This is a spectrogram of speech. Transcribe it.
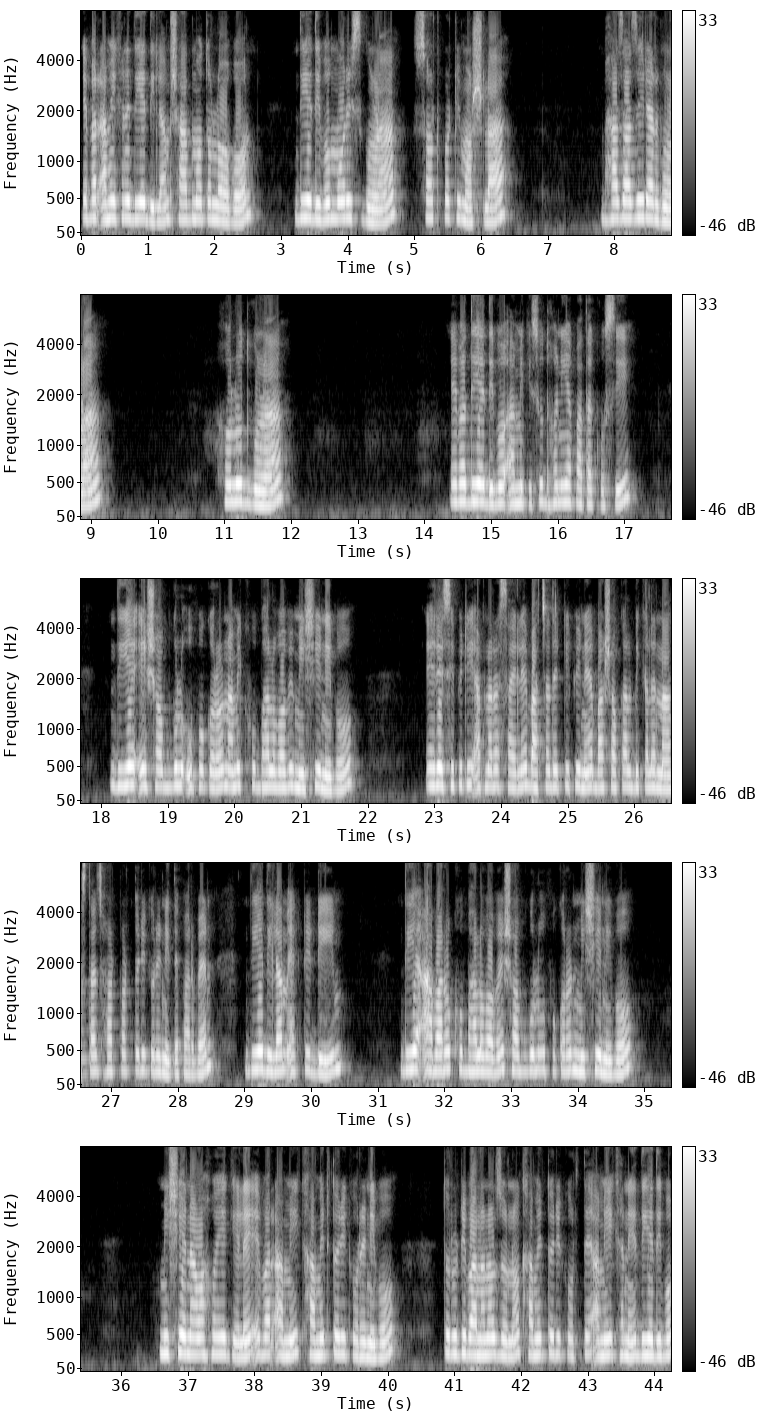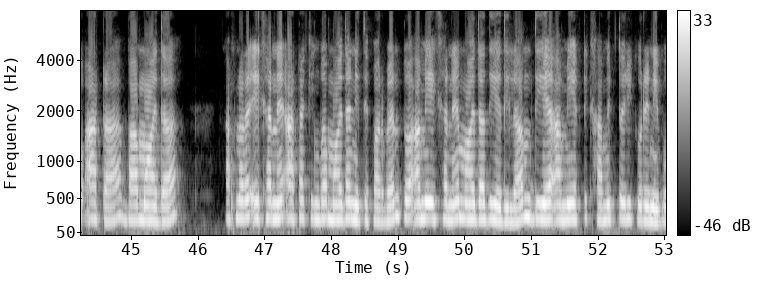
এবার আমি এখানে দিয়ে দিলাম স্বাদ মতো লবণ। দিয়ে দিব মরিচ গুঁড়া, চটপটি মশলা, ভাজা জিরার গুঁড়া, হলুদ গুঁড়া। এবার দিয়ে দিব আমি কিছু ধনিয়া পাতা কুচি। দিয়ে এই সবগুলো উপকরণ আমি খুব ভালোভাবে মিশিয়ে নেব। এই রেসিপিটি আপনারা চাইলে বাচ্চাদের টিফিনে বা সকাল বিকালের নাস্তা ঝটপট তৈরি করে নিতে পারবেন। দিয়ে দিলাম একটি ডিম। দিয়ে আবারও খুব ভালোভাবে সবগুলো উপকরণ মিশিয়ে নিব। মিশিয়ে নেওয়া হয়ে গেলে এবার আমি খামির তৈরি করে নিব। তো রুটি বানানোর জন্য খামির তৈরি করতে আমি এখানে দিয়ে দিব আটা বা ময়দা। আপনারা এখানে আটা কিংবা ময়দা নিতে পারবেন। তো আমি এখানে ময়দা দিয়ে দিলাম, দিয়ে আমি একটি খামির তৈরি করে নিব।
